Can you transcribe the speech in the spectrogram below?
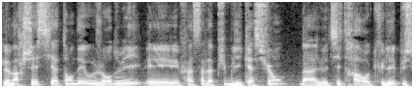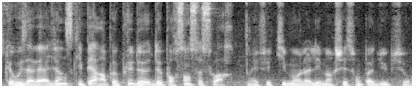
le marché s'y attendait aujourd'hui et face à la publication, bah, le titre a reculé puisque vous avez Allianz qui perd un peu plus de 2% ce soir. Effectivement, là, les marchés sont pas dupes sur,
